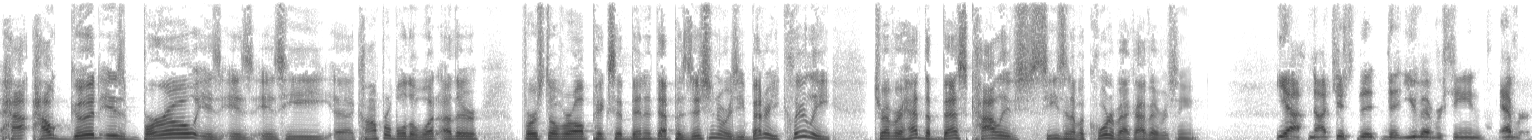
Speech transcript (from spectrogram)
how how good is Burrow? Is is is he uh, comparable to what other first overall picks have been at that position, or is he better? He clearly, Trevor, had the best college season of a quarterback I've ever seen. Yeah, not just that that you've ever seen ever.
